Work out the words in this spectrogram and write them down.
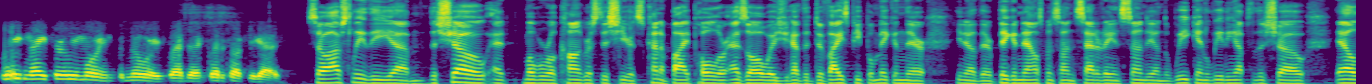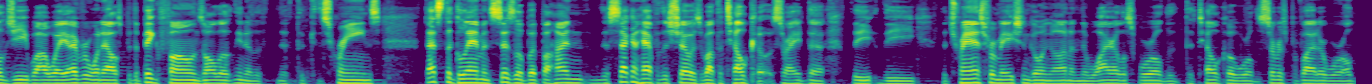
late nights, early mornings, but no worries. Glad to, glad to talk to you guys. So obviously the um, the show at Mobile World Congress this year, it's kind of bipolar as always. You have the device people making their, you know, their big announcements on Saturday and Sunday on the weekend leading up to the show, LG, Huawei, everyone else, but the big phones, all the, you know, the, the, the screens. That's the glam and sizzle, but behind the second half of the show is about the telcos, right? The the the the transformation going on in the wireless world, the, the telco world, the service provider world,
